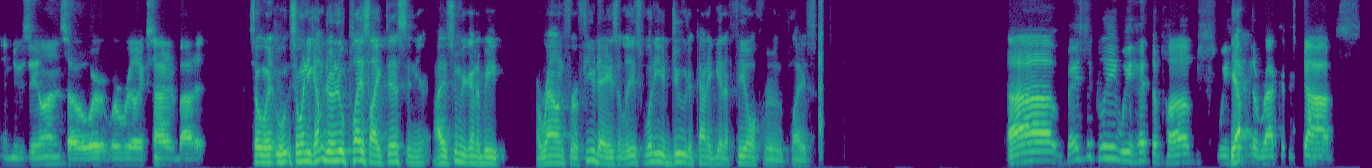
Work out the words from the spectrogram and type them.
in New Zealand. So we're we're really excited about it. So when, so when you come to a new place like this, and I assume you're going to be around for a few days at least, what do you do to kind of get a feel for the place? Uh, basically, we hit the pubs, we yep. hit the record shops.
